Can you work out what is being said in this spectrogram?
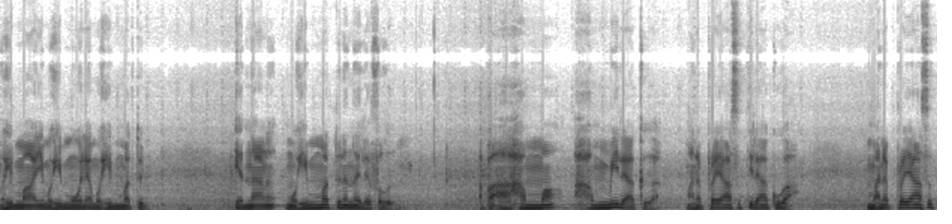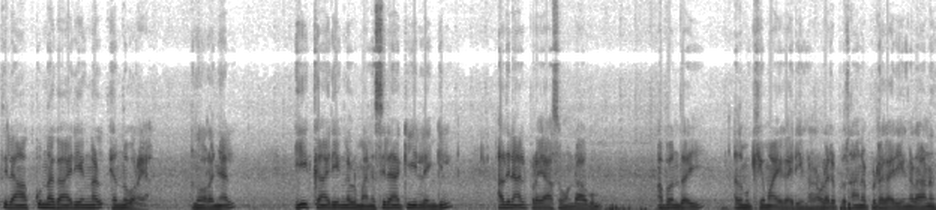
മുഹിമ്മാനി മുഹിമ്മൂന മുഹിമ്മത്തുൻ എന്നാണ് മുഹിമ്മത്തുൻ എന്ന ലഫ്ള് അപ്പോൾ അഹമ്മ ഹമ്മിലാക്കുക മനപ്രയാസത്തിലാക്കുക മനപ്രയാസത്തിലാക്കുന്ന കാര്യങ്ങൾ എന്ന് പറയാം. എന്ന് പറഞ്ഞാൽ ഈ കാര്യങ്ങൾ മനസ്സിലാക്കിയില്ലെങ്കിൽ അതിനാൽ പ്രയാസമുണ്ടാകും. അപ്പോൾ എന്തായി? അത് മുഖ്യമായ കാര്യങ്ങളാണ്. വളരെ പ്രധാനപ്പെട്ട കാര്യങ്ങളാണ്.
